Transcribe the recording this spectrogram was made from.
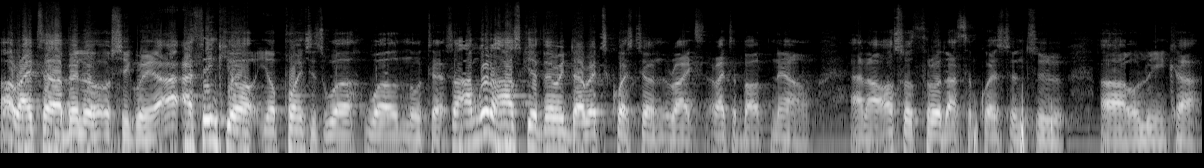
All right, uh, Bello Osigwe, I, I, think your, your point is well, well noted. So I'm going to ask you a very direct question right, right about now. And I'll also throw that same question to uh, Oluyinka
